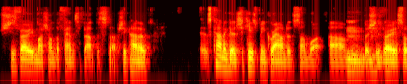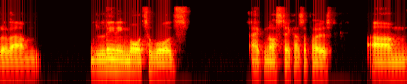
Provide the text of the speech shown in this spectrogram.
she's very much on the fence about this stuff. She kind of it's kind of good. She keeps me grounded somewhat, um, mm-hmm. but she's very sort of um, leaning more towards agnostic, I suppose. Um,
